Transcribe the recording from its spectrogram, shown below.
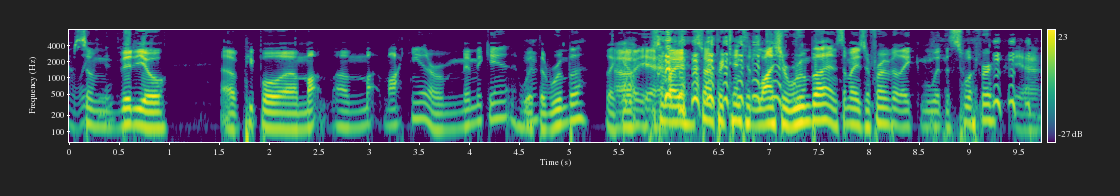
like some it. video of people uh, mo- uh, mo- mocking it or mimicking it with the Roomba. Like Oh, uh, yeah. somebody somebody pretend to launch a Roomba and somebody's in front of it like with a Swiffer. Yeah.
